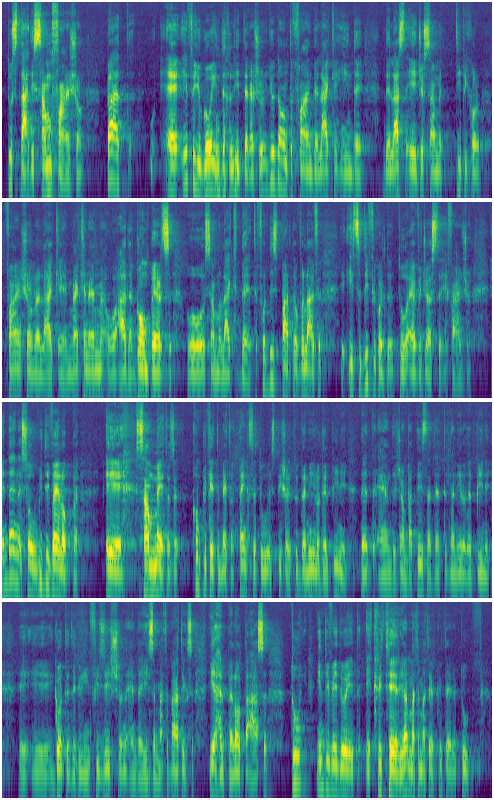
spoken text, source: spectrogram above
to study some function. But Uh, if you go in the literature, you don't find, like in the, the last age, some typical function like uh, mechanism or other Gompertz or something like that. For this part of life, it's difficult to have just a function. And then, so we develop a, some methods complicated method, thanks to especially to Danilo Delpini that, and Giambattista, that Danilo Delpini he, he got a degree in physics and is in mathematics. He helped a lot us to individuate a criteria, mathematical criteria, to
